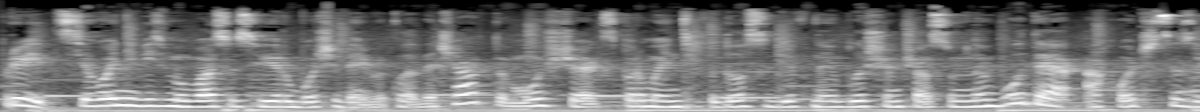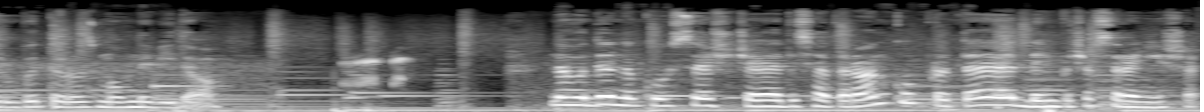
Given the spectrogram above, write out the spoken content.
Привіт! Сьогодні візьму вас у свій робочий день викладача, тому що експериментів і дослідів найближчим часом не буде, а хочеться зробити розмовне відео. На годиннику все ще 10 ранку, проте день почався раніше.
